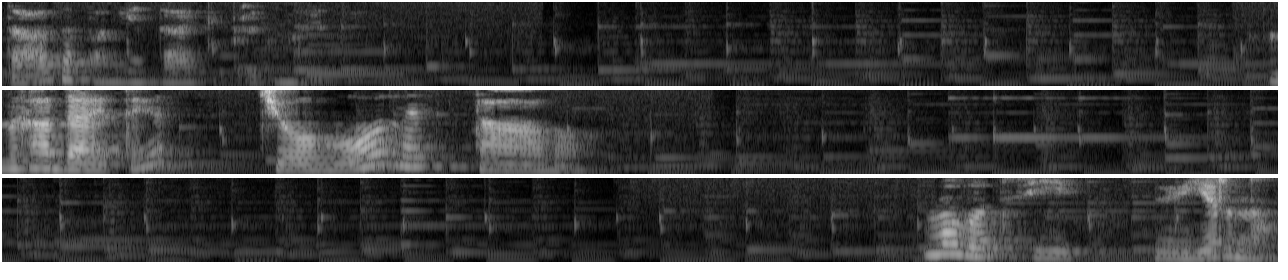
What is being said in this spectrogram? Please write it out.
та запам'ятайте предмети. Згадайте, чого не стало. Молодці, вірно,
